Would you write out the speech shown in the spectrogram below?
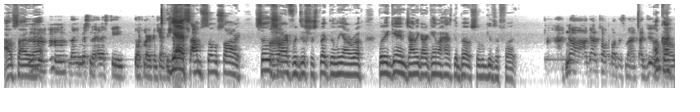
outside of that. Mhm, mhm. Now you're missing the NXT North American Championship. Yes, I'm so sorry. So Uh-huh. sorry for disrespecting Leon Ruff, but again, Johnny Gargano has the belt, so who gives a fuck? No, I got to talk about this match. I do. Okay. Uh,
